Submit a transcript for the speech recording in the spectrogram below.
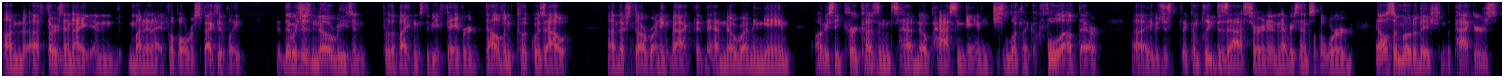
on uh, Thursday night and Monday Night Football, respectively. There was just no reason for the Vikings to be favored. Dalvin Cook was out, uh, their star running back. That they had no running game obviously Kirk Cousins had no passing game. He just looked like a fool out there. Uh, he was just a complete disaster in, in, every sense of the word. And also motivation. The Packers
